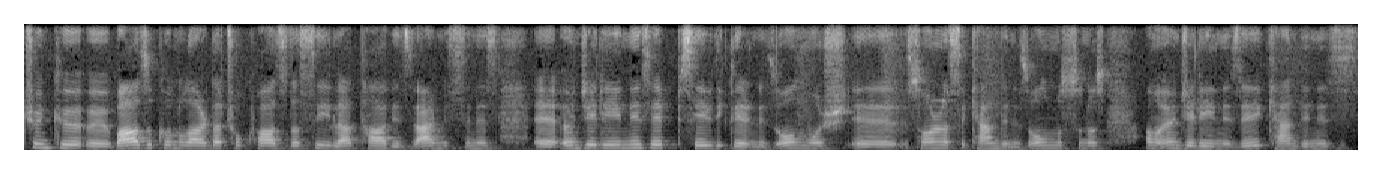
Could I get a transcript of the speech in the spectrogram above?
Çünkü e, bazı konularda çok fazlasıyla taviz vermişsiniz. Önceliğiniz hep sevdikleriniz olmuş, sonrası kendiniz olmuşsunuz. Ama önceliğinizi kendiniz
